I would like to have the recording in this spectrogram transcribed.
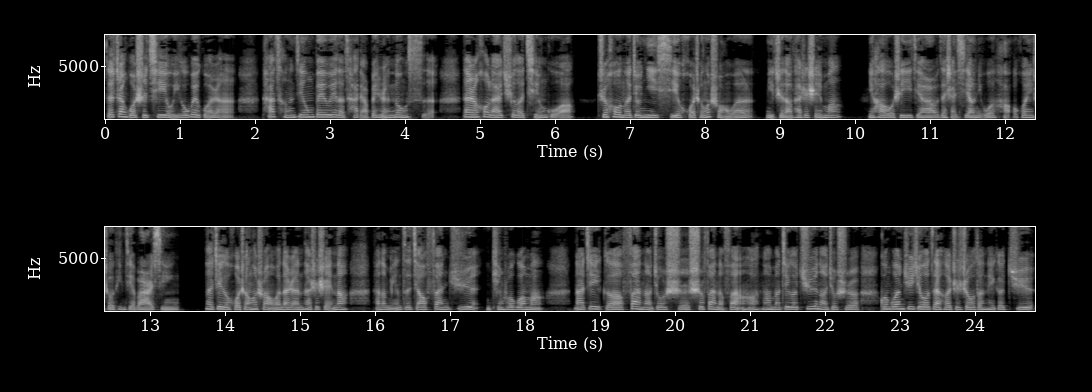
在战国时期，有一个魏国人，他曾经卑微的差点被人弄死，但是后来去了秦国之后呢，就逆袭活成了爽文。你知道他是谁吗？你好，我是一杰二，我在陕西向你问好，欢迎收听结伴而行。那这个活成了爽文的人，他是谁呢？他的名字叫范雎，你听说过吗？那这个范呢，就是示范的范哈。那么这个雎呢，就是关关雎鸠，在河之洲的那个雎。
